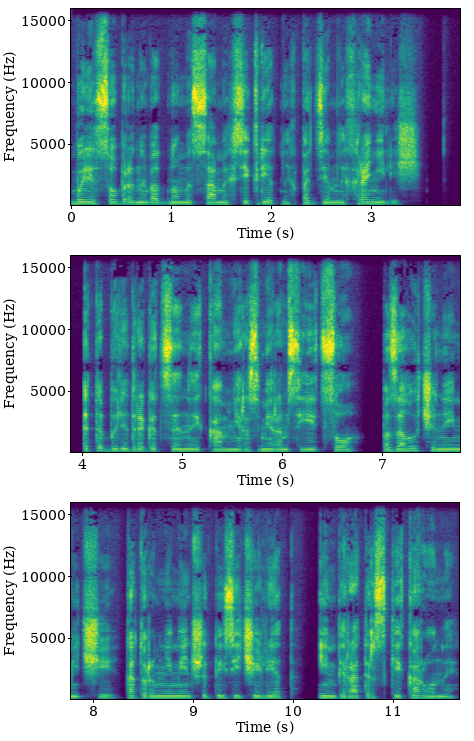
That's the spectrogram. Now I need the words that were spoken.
были собраны в одном из самых секретных подземных хранилищ. Это были драгоценные камни размером с яйцо, позолоченные мечи, которым не меньше тысячи лет, и императорские короны,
